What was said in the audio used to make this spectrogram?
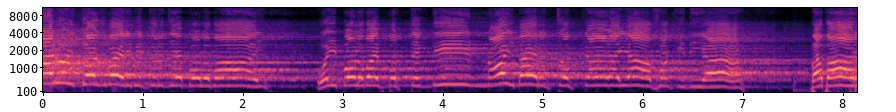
আর ওই দশ ভাইয়ের ভিতরে যে বড় ভাই ওই বড় ভাই প্রত্যেক দিন নয় ভাইয়ের চোখটা এড়াইয়া ফাঁকি দিয়া, বাবার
